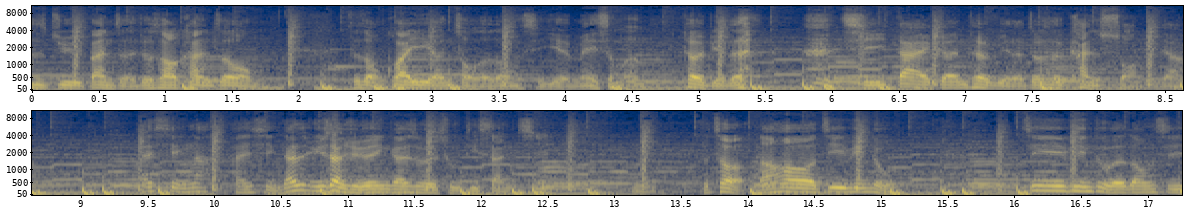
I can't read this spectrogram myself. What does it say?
日剧半泽就是要看这种这种快意恩仇的东西，也没什么特别的期待跟特别的，就是看爽这样，还行啦，还行。但是雨伞学院应该是会出第三季，嗯，不错。然后记忆拼图，记忆拼图的东西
